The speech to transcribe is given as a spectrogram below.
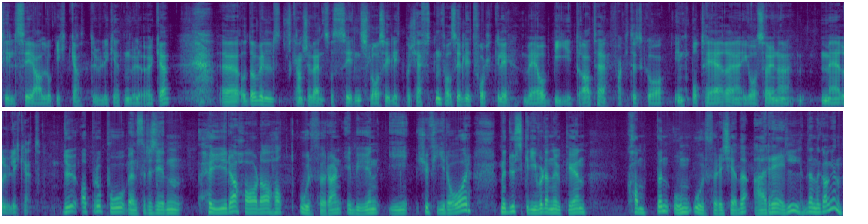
tilsier all logikk at ulikheten vil øke. Eh, og Da vil kanskje venstresiden slå seg litt på kjeften, for å si det litt folkelig, ved å bidra til faktisk å importere i gåseøyne mer ulikhet. Du, Apropos venstresiden. Høyre har da hatt ordføreren i byen i 24 år, men du skriver denne uken kampen om ordførerkjedet er reell denne gangen.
